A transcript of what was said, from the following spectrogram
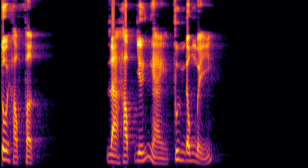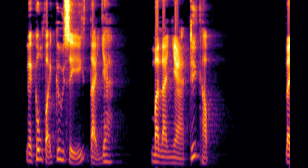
Tôi học Phật là học với Ngài Phương Đông Mỹ. Ngài không phải cư sĩ tại gia, mà là nhà triết học là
